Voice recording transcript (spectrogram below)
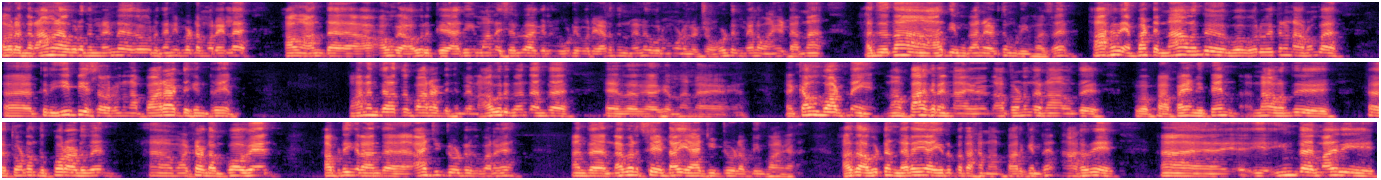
அவர் அந்த ராமநாதபுரத்தில் நின்று ஏதோ ஒரு தனிப்பட்ட முறையில அவங்க அந்த அவங்க அவருக்கு அதிகமான செல்வாக்கு இருக்கக்கூடிய ஒரு இடத்துல நின்று ஒரு மூணு லட்சம் ஓட்டுக்கு மேல வாங்கிட்டாருன்னா அதுதான் அதிமுகன்னு எடுத்த முடியுமா சார் ஆகவே பட் நான் வந்து ஒரு விதத்துல நான் ரொம்ப திரு இபிஎஸ் அவர்களை நான் பாராட்டுகின்றேன். மனந்திரத்து பாராட்டுகின்றேன். அவருக்கு வந்து அந்த கம் வாட்மே நான் பாக்குறேன். நான் நான் தொடர்ந்து நான் வந்து ப- பயணிப்பேன். நான் வந்து தொடர்ந்து போராடுவேன். மக்களிடம் போவேன். அப்படிங்கிற அந்த ஆட்டிடியூட் இருக்கு பாருங்க. அந்த நெவர் சே டை ஆட்டிடியூட் அப்படிம்பாங்க. அது அவர்கிட்ட நிறைய இருப்பதாக நான் பார்க்கின்றேன். ஆகவே இந்த மாதிரி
